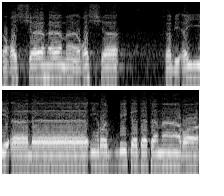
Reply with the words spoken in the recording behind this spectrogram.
فغشاها ما غشى فبأي آلاء ربك تتمارى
